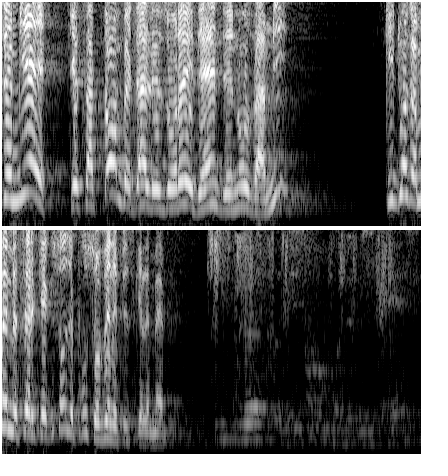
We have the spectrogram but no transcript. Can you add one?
C'est mieux que ça tombe dans les oreilles d'un de nos amis qui doit quand même faire quelque chose pour sauver les fils que les meubles. 19 décembre 2016,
